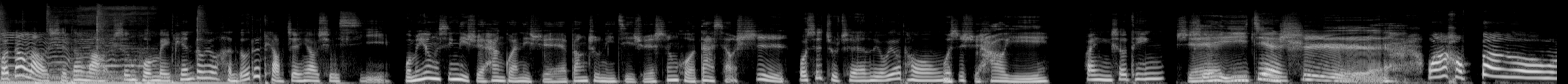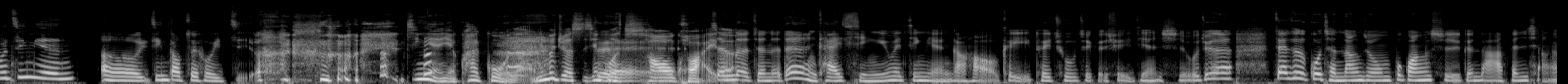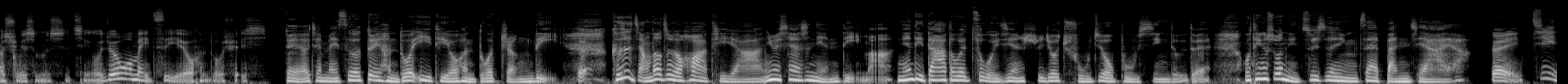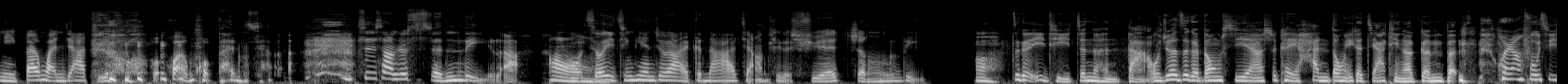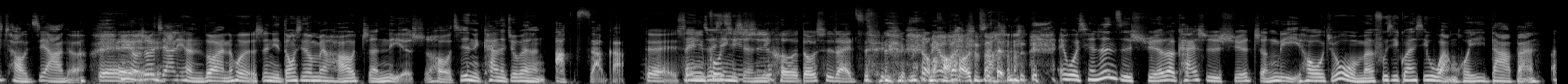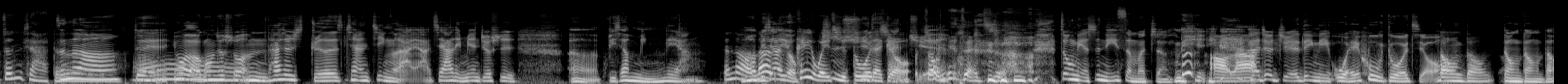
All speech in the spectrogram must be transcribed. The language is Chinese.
活到老，学到老，生活每天都有很多的挑战要学习。我们用心理学和管理学帮助你解决生活大小事。我是主持人刘幼彤，我是许浩怡，欢迎收听学一件事。哇，好棒哦！我们今年。呃，已经到最后一集了，今年也快过了，你有没有觉得时间过得超快？真的，真的，但是很开心，因为今年刚好可以推出这个学一件事。我觉得在这个过程当中，不光是跟大家分享要学什么事情，我觉得我每次也有很多学习。对，而且每次对很多议题有很多整理。对，可是讲到这个话题啊，因为现在是年底嘛，年底大家都会做一件事，就除旧布新，对不对？我听说你最近在搬家呀。对，继你搬完家之后，换我搬家，事实上就是整理了哦。所以今天就要来跟大家讲这个学整理哦。这个议题真的很大，我觉得这个东西啊是可以撼动一个家庭的根本，会让夫妻吵架的。对，因为有时候家里很乱，或者是你东西都没有好好整理的时候，其实你看了就会很阿萨嘎。对，所以夫妻失和都是来自于 没有好好整理。哎，我前阵子学了，开始学整理以后，我觉得我们夫妻关系挽回一大半啊！真的假的？真的啊！对，因为我老公就说，嗯，他就觉得现在进来啊，家里面就是呃比较明亮，真的比较有可以维持多的感觉。重点在这，重点是你怎么整理。好了，他就决定你维护多久。咚咚咚咚咚。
